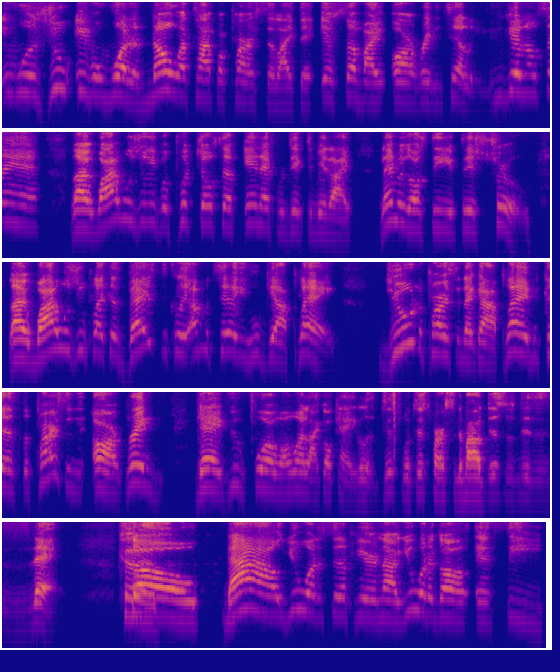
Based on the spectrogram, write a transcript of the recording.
would you even want to know a type of person like that if somebody already telling you? You get what I'm saying? Like, why would you even put yourself in that predicament? Like, let me go see if this true. Like, why would you play? Because basically, I'm gonna tell you who got played. You the person that got played because the person already gave you 411, like, okay, look, this what this person about, this is this is this is that. So now you want to sit up here now. You want to go and see,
